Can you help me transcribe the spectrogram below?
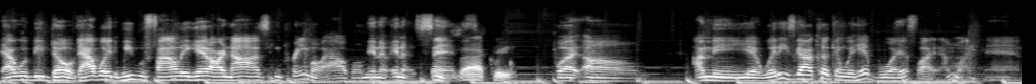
that would be dope. That would we would finally get our Nas and Primo album in a in a sense. Exactly. But um, I mean, yeah, what he's got cooking with Hit Boy, it's like I'm like, man,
